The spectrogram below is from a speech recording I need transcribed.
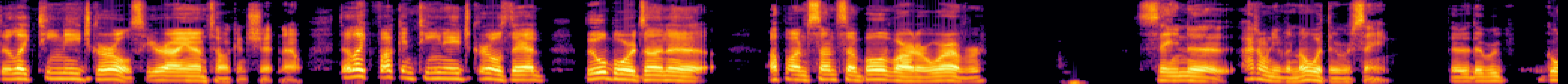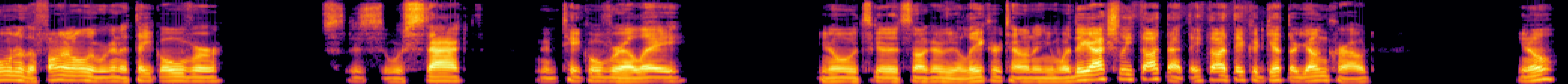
They're like teenage girls. Here I am talking shit now. They're like fucking teenage girls. They had billboards on a up on Sunset Boulevard or wherever saying uh, I don't even know what they were saying. They they were going to the final. They were to take over. We're stacked. We're to take over LA. You know, it's good. It's not to be a Laker town anymore. They actually thought that. They thought they could get their young crowd. You know?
